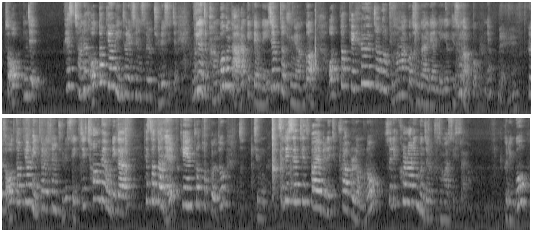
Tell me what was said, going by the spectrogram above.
그래서 어, 이제 question은 어떻게 하면 interaction을 줄일 수 있지 우리가 이제 방법은 다 알았기 때문에 이제부터 중요한 건 어떻게 효율적으로 구성할 것인가에 대한 얘기가 계속 나올 거거든요 네. 그래서 어떻게 하면 interaction을 줄일 수 있지? 처음에 우리가 했었던 LFKN 프로토콜도 지- 지금 3 satisfiability problem으로 3 coloring 문제를 구성할 수 있어요. 그리고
